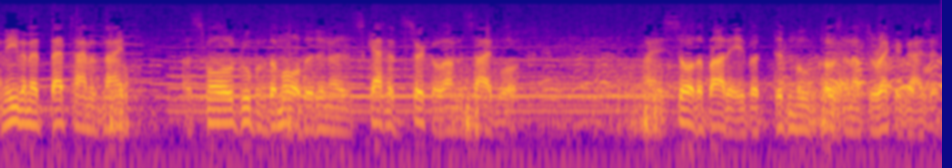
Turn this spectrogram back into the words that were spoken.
And even at that time of night, a small group of the morbid in a scattered circle on the sidewalk. I saw the body, but didn't move close enough to recognize it.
